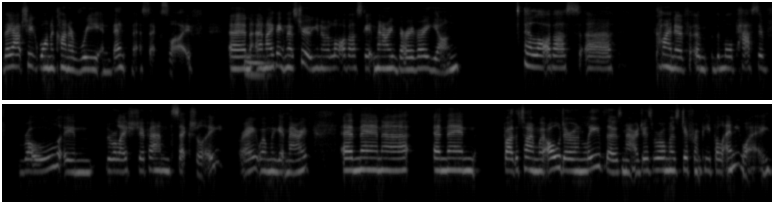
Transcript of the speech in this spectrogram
they actually want to kind of reinvent their sex life. And mm. and i think that's true you know a lot of us get married very very young. A lot of us uh, kind of um, the more passive role in the relationship and sexually right when we get married. And then uh, and then by the time we're older and leave those marriages we're almost different people anyway.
